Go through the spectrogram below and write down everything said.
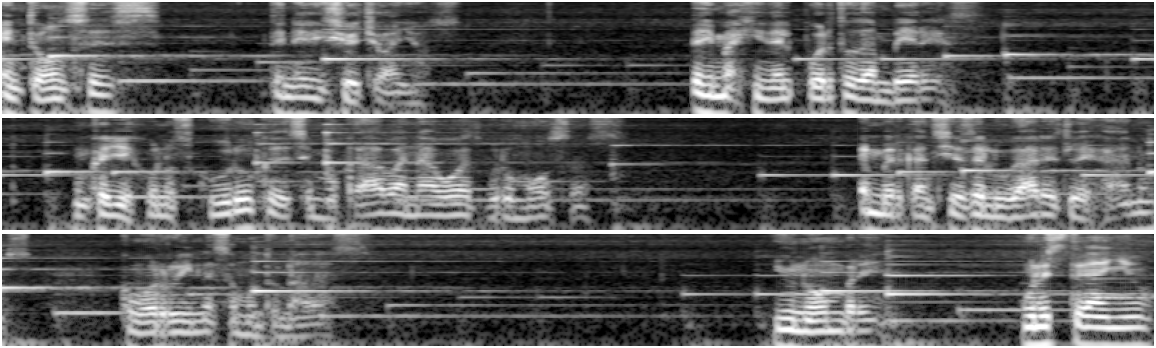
Entonces tenía 18 años. E imaginé el puerto de Amberes, un callejón oscuro que desembocaba en aguas brumosas, en mercancías de lugares lejanos como ruinas amontonadas. Y un hombre, un extraño,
